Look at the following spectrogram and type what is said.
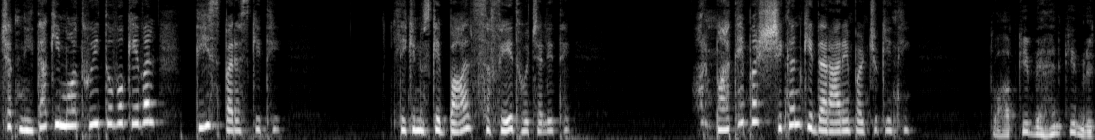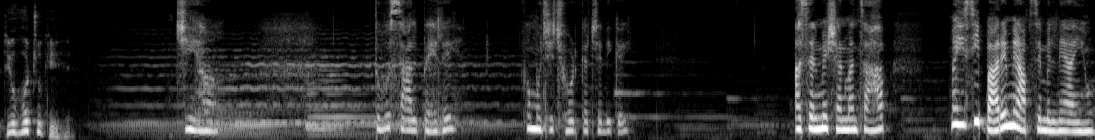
जब नीता की मौत हुई तो वो केवल तीस बरस की थी लेकिन उसके बाल सफ़ेद हो चले थे और माथे पर शिकन की दरारें पड़ चुकी थीं। तो आपकी बहन की मृत्यु हो चुकी है? जी हाँ। दो साल पहले वो मुझे छोड़कर चली गई। असल में शर्मन साहब मैं इसी बारे में आपसे मिलने आई हूँ।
